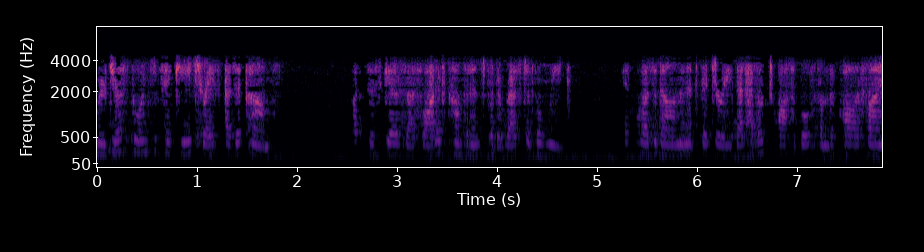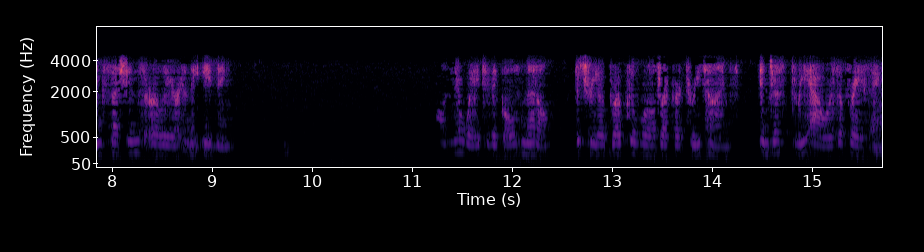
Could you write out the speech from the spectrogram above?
We're just going to take each race as it comes. But this gives us a lot of confidence for the rest of the week. It was a dominant victory that had looked possible from the qualifying sessions earlier in the evening. On their way to the gold medal, the trio broke the world record three times in just three hours of racing,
